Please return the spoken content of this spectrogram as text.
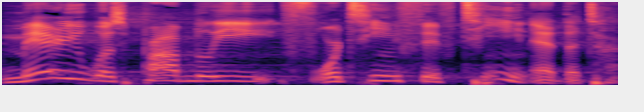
Mary was probably 14, 15 at the time.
